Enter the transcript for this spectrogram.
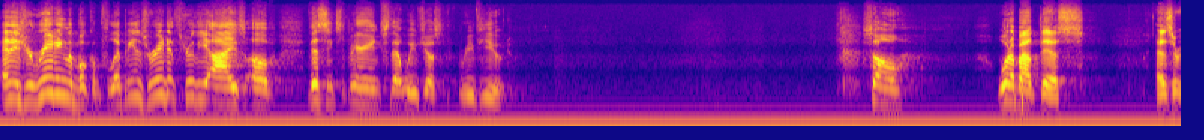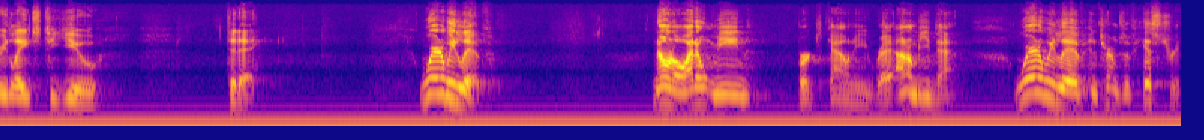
And as you're reading the book of Philippians, read it through the eyes of this experience that we've just reviewed. So, what about this as it relates to you today? Where do we live? No, no, I don't mean Berks County. I don't mean that. Where do we live in terms of history?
